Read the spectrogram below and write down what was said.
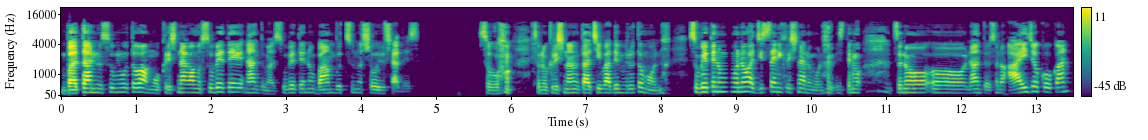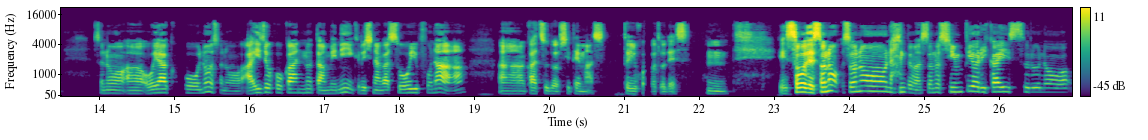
バタ盗むとはもうクリュナがもうすべて、なんて言いますべての万物の所有者です。そう、そのクリュナの立場で見るともう、すべてのものは実際にクリュナのものです。でも、その、なんと、その愛情交換、その親子のその愛情交換のために、クリュナがそういうふうな活動してます。ということです。うん、えそうです。その、その、なんて言いますその神秘を理解するの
